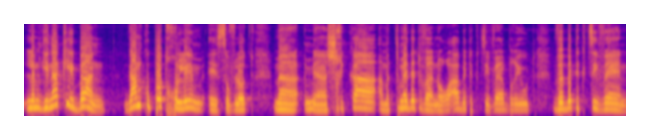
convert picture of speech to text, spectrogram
למגינת ליבן, גם קופות חולים אה, סובלות מה, מהשחיקה המתמדת והנוראה בתקציבי הבריאות ובתקציביהן.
